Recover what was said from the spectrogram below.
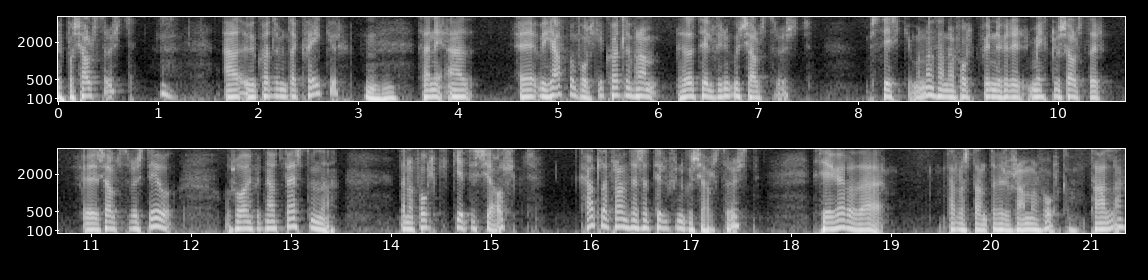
upp á sjálfströst mm. að við kvöldum þetta kveikjur mm -hmm. þannig að e, við hjálpum fólki, kvöldum fram þetta tilfinningu sjálfströst styrkjum hana þannig að fólk finnir fyrir miklu sjálfströsti og, og svo einhvern nátt festum það. Þannig að fólk geti sjálft kalla fram þessa tilfinningu sjálfströst þegar að það þarf að standa fyrir framar fólk og tala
